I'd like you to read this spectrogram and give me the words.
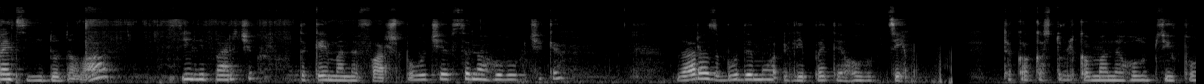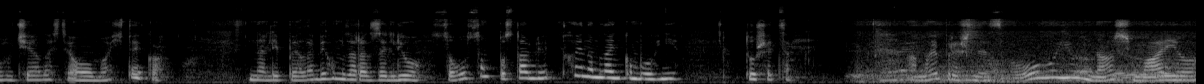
Спеції додала, сілі перчик. Такий в мене фарш получився на голубчики. Зараз будемо ліпити голубці. Така каструлька в мене голубців вийшла. О, бачите, яка наліпила бігом. Зараз залью соусом, поставлю і хай на маленькому вогні тушиться. А ми прийшли з Вовою наш Маріо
